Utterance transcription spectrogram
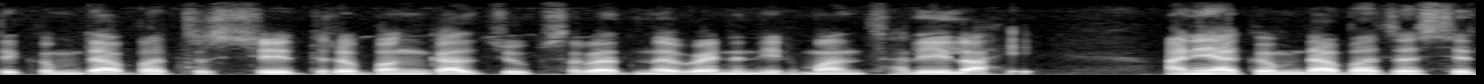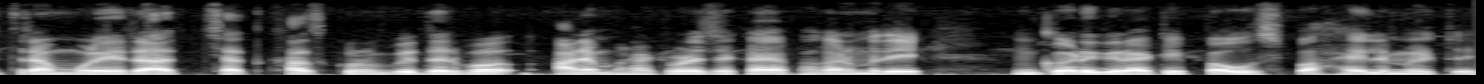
तर कमी दाबाचं क्षेत्र बंगालच्या उपसागरात नव्याने निर्माण झालेलं आहे. आणि या कमी दाबाच्या क्षेत्रामुळे राज्यात खास करून विदर्भ आणि मराठवाड्याच्या काही भागांमध्ये गडगडाटी पाऊस पाहायला मिळतोय.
